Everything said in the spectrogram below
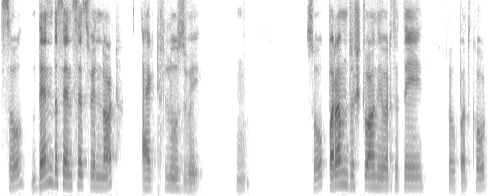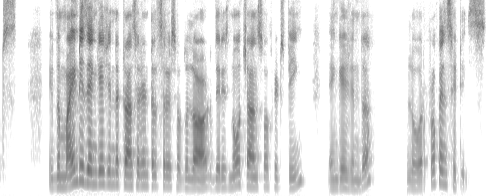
So then the senses will not act loose way. Hmm? So param drishtva nivartate, quotes. If the mind is engaged in the transcendental service of the Lord, there is no chance of its being engaged in the lower propensities.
